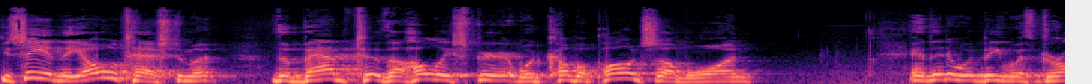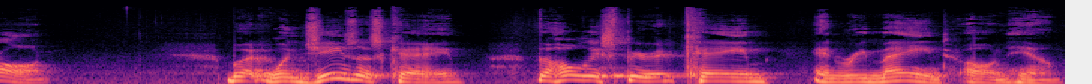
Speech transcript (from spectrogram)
You see, in the Old Testament, the, bapt- the Holy Spirit would come upon someone and then it would be withdrawn. But when Jesus came, the Holy Spirit came and remained on him.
